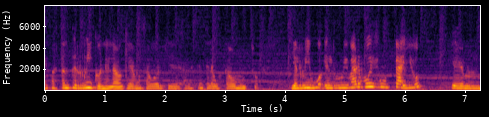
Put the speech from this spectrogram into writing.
es bastante rico en el helado, que es un sabor que a la gente le ha gustado mucho. Y el, el ruibarbo es un tallo mm,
